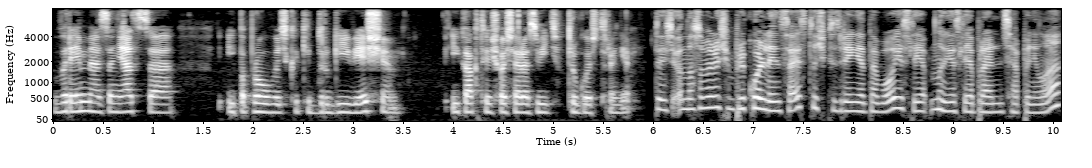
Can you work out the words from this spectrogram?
время заняться и попробовать какие-то другие вещи и как-то еще себя развить в другой стране. То есть, на самом деле, очень прикольный инсайт с точки зрения того, если я, ну, если я правильно тебя поняла,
